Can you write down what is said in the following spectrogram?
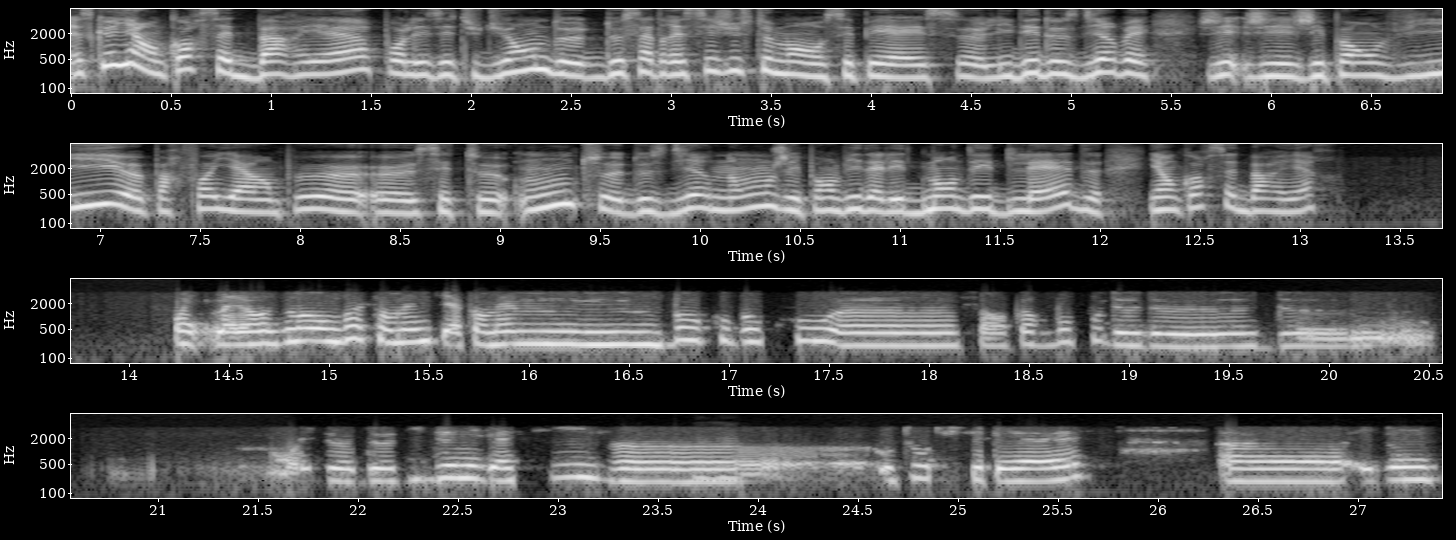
Est-ce qu'il y a encore cette barrière pour les étudiants de, s'adresser justement au CPS L'idée de se dire, ben, j'ai pas envie, euh, parfois il y a un peu euh, euh, cette honte de se dire non, j'ai pas envie d'aller demander de l'aide. Il y a encore cette barrière? Oui, malheureusement, on voit quand même qu'il y a quand même beaucoup, beaucoup, euh, encore beaucoup de, de, d'idées négatives mm-hmm. autour du CPS. et donc,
